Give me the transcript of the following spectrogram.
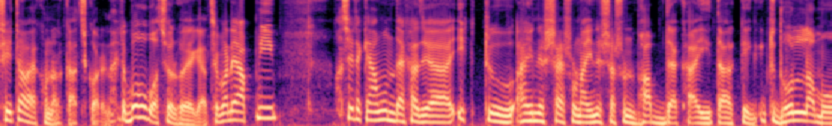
সেটাও এখন আর কাজ করে না। এটা বহু বছর হয়ে গেছে। মানে আপনি আচ্ছা এটা কেমন দেখা যায়? একটু আইনের শাসন আইনের শাসন ভাব দেখাই তাকে একটু ধরলামও।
